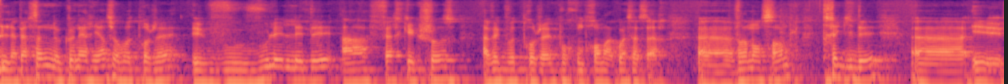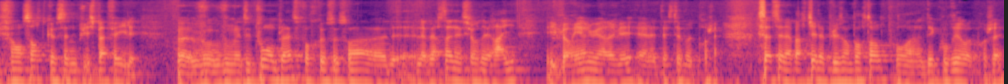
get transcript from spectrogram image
la personne ne connaît rien sur votre projet et vous voulez l'aider à faire quelque chose avec votre projet pour comprendre à quoi ça sert. Euh, vraiment simple, très guidé euh, et faire en sorte que ça ne puisse pas faillir. Euh, vous, mettez tout en place pour que ce soit la personne est sur des rails et il ne peut rien lui arriver et elle a testé votre projet. Ça c'est la partie la plus importante pour découvrir votre projet.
